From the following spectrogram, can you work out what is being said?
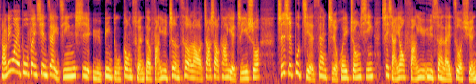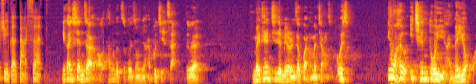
好，另外一部分现在已经是与病毒共存的防疫政策了。赵少康也质疑说，迟迟不解散指挥中心，是想用防疫预算来做选举的打算。你看现在哈，他那个指挥中心还不解散，对不对？每天其实没有人在管他们讲什么，为什么？因为还有一千多亿还没用完。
